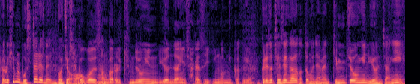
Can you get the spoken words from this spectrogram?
별로 힘을 못 쓰다는 거죠. 재보궐 선거를 어. 김종인 위원장이 잘해서 이긴 겁니까 그게? 그래서 제 생각은 어떤 거냐면 음. 김종인 위원장이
